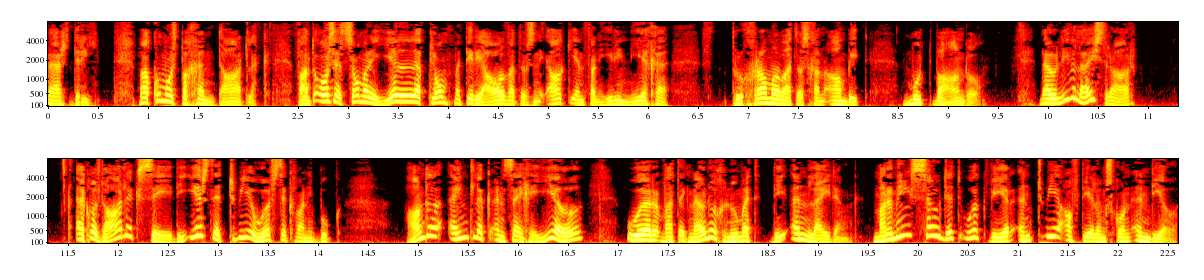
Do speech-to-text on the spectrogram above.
vers 3. Maar kom ons begin dadelik, want ons het sommer 'n hele klomp materiaal wat ons in elkeen van hierdie 9 programme wat ons gaan aanbied moet behandel. Nou liewe luisteraar, Ek wil dadelik sê die eerste 2 hoofstukke van die boek handel eintlik in sy geheel oor wat ek nou nog genoem het die inleiding. Maar 'n mens sou dit ook weer in twee afdelings kon indeel.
